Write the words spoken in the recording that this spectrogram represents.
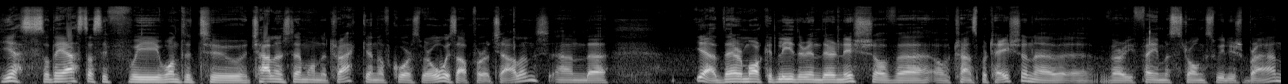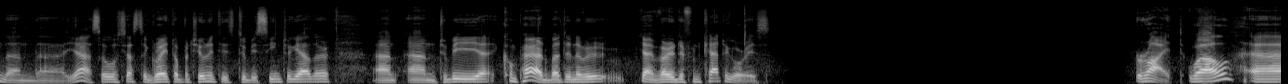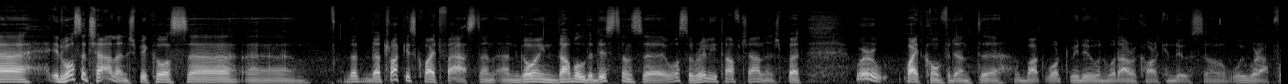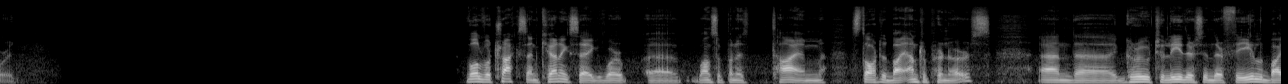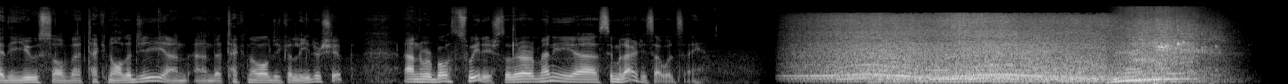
Yes, so they asked us if we wanted to challenge them on the track, and of course, we're always up for a challenge. And uh, yeah, they're market leader in their niche of, uh, of transportation, a, a, very famous, strong Swedish brand. And uh, yeah, so it was just a great opportunity to be seen together and, and to be uh, compared, but in a very, yeah, very different categories. Right. Well, uh, it was a challenge because uh, uh, that, that truck is quite fast and, and going double the distance uh, was a really tough challenge. But we're quite confident uh, about what we do and what our car can do, so we were up for it. Volvo Trucks and Koenigsegg were uh, once upon a time started by entrepreneurs and uh, grew to leaders in their field by the use of uh, technology and, and technological leadership. And we're both Swedish, so there are many uh, similarities, I would say.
